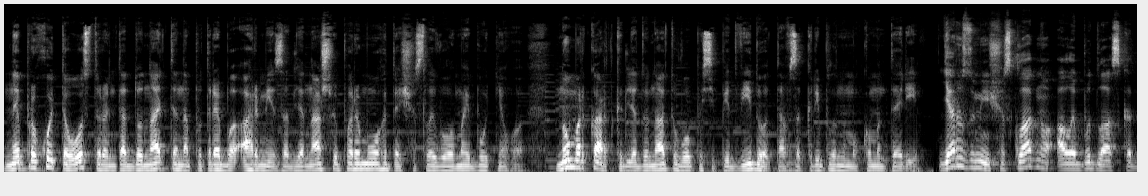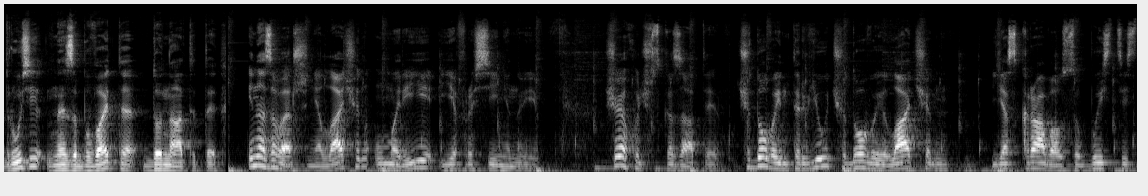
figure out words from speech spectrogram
Не проходьте осторонь та донатьте на потреби армії задля нашої перемоги та щасливого майбутнього. Номер картки для донату в описі під відео та в закріпленому коментарі. Я розумію, що складно, але будь ласка, друзі, не забувайте донатити. І на завершення Лачин у Марії Єфросініної. Що я хочу сказати? Чудове інтерв'ю, чудовий Лачин, яскрава особистість.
